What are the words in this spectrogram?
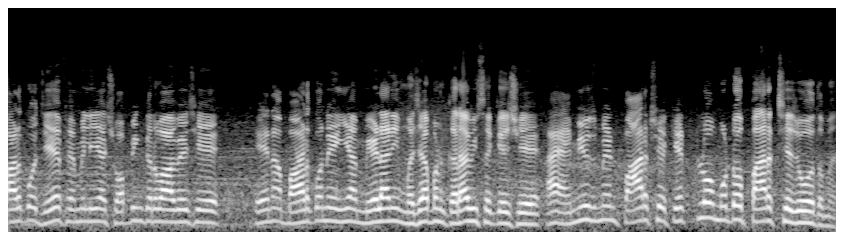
બાળકો, જે ફેમિલી શોપિંગ કરવા આવે છે એના બાળકોને અહીંયા મેળાની મજા પણ કરાવી શકે છે. આ એમ્યુઝમેન્ટ પાર્ક છે. કેટલો મોટો પાર્ક છે જુઓ તમે.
